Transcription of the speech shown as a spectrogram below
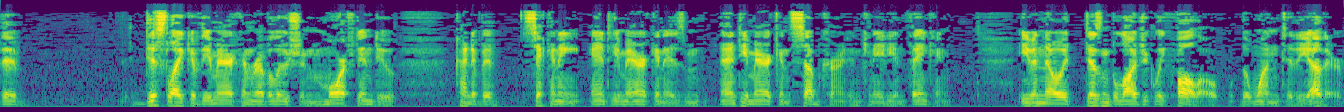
the dislike of the American Revolution morphed into kind of a sickening anti-Americanism, anti-American subcurrent in Canadian thinking. Even though it doesn't logically follow the one to the other.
